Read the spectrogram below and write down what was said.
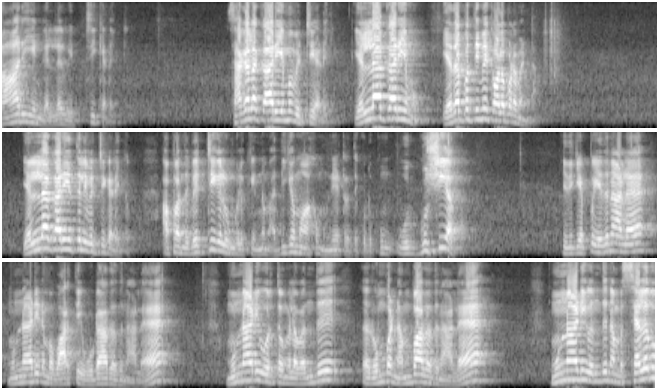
காரியங்களில் வெற்றி கிடைக்கும். சகல காரியமும் வெற்றி அடையும். எல்லா காரியமும். எதை பற்றியுமே கவலைப்பட வேண்டாம். எல்லா காரியத்திலும் வெற்றி கிடைக்கும். அப்போ அந்த வெற்றிகள் உங்களுக்கு இன்னும் அதிகமாக முன்னேற்றத்தை கொடுக்கும். ஒரு குஷியாக்கும். இதுக்கு எப்போ எதனால்? முன்னாடி நம்ம வார்த்தையை விடாததுனால முன்னாடி ஒருத்தவங்களை வந்து ரொம்ப நம்பாததுனால முன்னாடி வந்து நம்ம செலவு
